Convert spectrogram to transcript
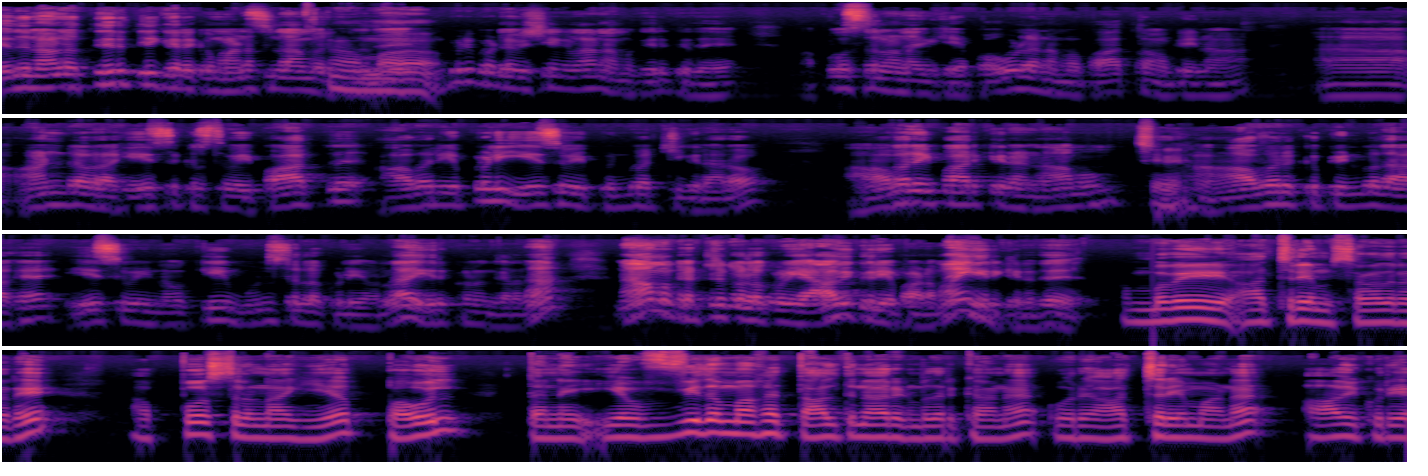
எதுனாலும் திருத்திக்கிறதுக்கு மனசு இல்லாம இருக்குது. இப்படிப்பட்ட விஷயங்கள்லாம் நமக்கு இருக்குது அப்போ சில பவுல நம்ம பார்த்தோம் அப்படின்னா ஆஹ் ஆண்டவராக இயேசு கிறிஸ்துவை பார்த்து அவர் எப்படி இயேசுவை பின்பற்றுகிறாரோ அவரை பார்க்கிற நாமும் அவருக்கு பின்பதாக இயேசுவை நோக்கி முன் செல்லக்கூடியவர்களா இருக்கணுங்கிறதா நாம கற்றுக்கொள்ளக்கூடிய ஆவிக்குரிய பாடமா இருக்கிறது. ரொம்பவே ஆச்சரியம் சகோதரரே அப்போஸ்தலனாகிய பவுல் தன்னை எவ்விதமாக தாழ்த்தினார் என்பதற்கான ஒரு ஆச்சரியமான ஆவிக்குரிய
